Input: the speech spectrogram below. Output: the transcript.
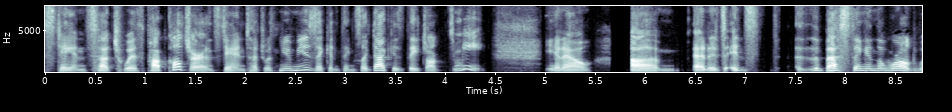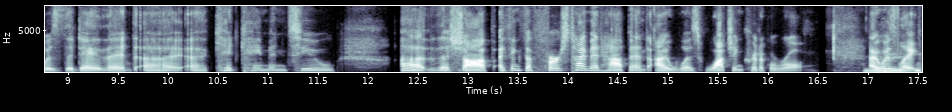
stay in touch with pop culture and stay in touch with new music and things like that because they talk to me you know um and it's it's the best thing in the world was the day that uh, a kid came into uh, the shop i think the first time it happened i was watching critical role I was like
